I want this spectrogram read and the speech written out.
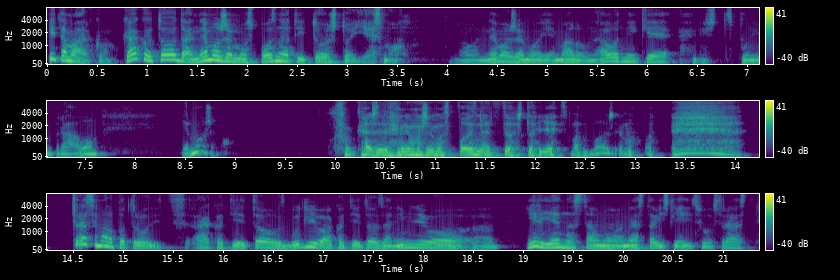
Pita Marko, kako to da ne možemo spoznati to što jesmo? No, ne možemo je malo u navodnike s punim pravom, jer možemo. Kaže da ne možemo spoznati to što jesmo, možemo. Treba se malo potruditi. Ako ti je to uzbudljivo, ako ti je to zanimljivo, eh, ili jednostavno nastavi slijediti svoju strast.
